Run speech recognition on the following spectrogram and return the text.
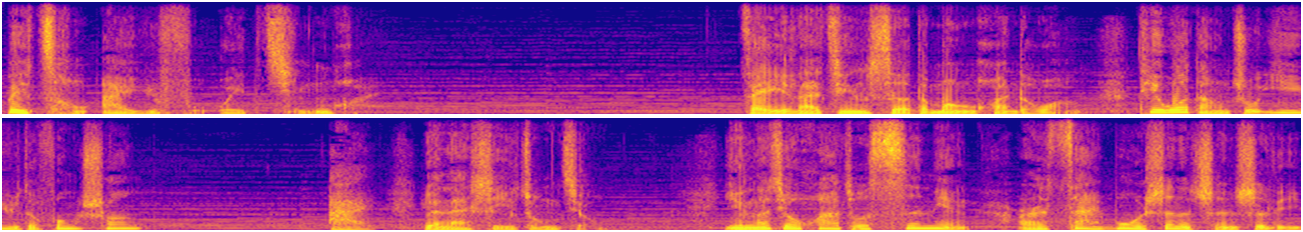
被宠爱与抚慰的情怀，在意那金色的梦幻的网，替我挡住抑郁的风霜。爱原来是一种酒。饮了就化作思念，而在陌生的城市里，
